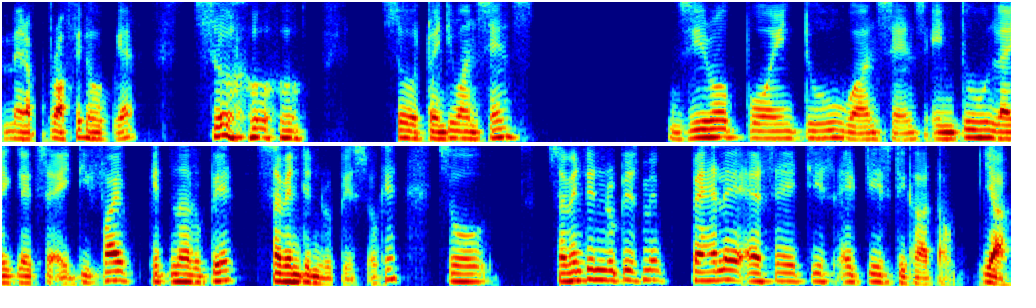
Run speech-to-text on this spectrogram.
मेरा प्रॉफिट हो गया। So so twenty one cents zero point two one cents into like let's eighty five कितना रुपये? Seventeen rupees okay so seventeen rupees में पहले ऐसे चीज़, एक चीज़ दिखाता हूँ, या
